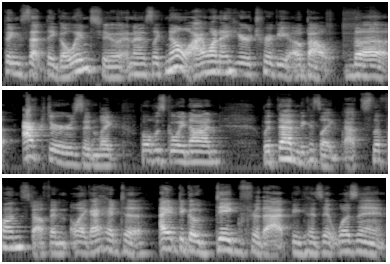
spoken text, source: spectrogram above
things that they go into and i was like no i want to hear trivia about the actors and like what was going on with them because like that's the fun stuff and like i had to i had to go dig for that because it wasn't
